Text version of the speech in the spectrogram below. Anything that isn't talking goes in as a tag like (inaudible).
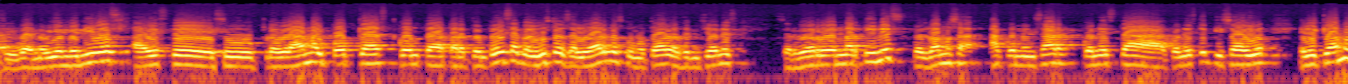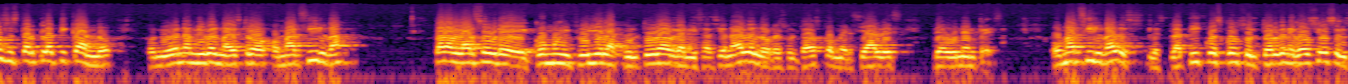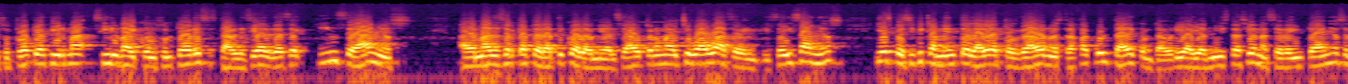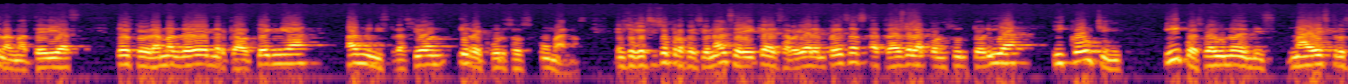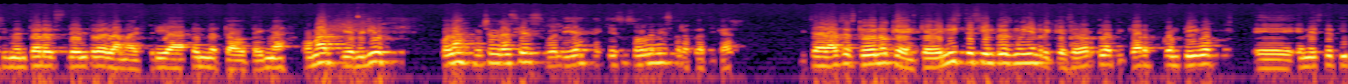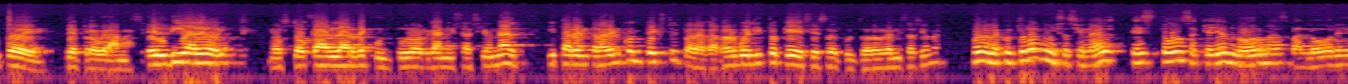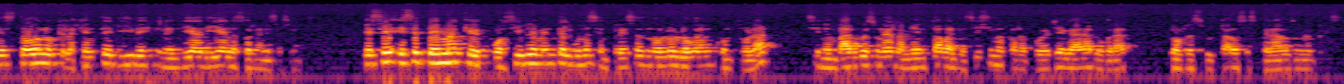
Ahora sí, bueno, bienvenidos a este su programa y podcast Conta para tu empresa. Con el gusto de saludarlos, como todas las emisiones, servidor Rubén Martínez. Pues vamos a, a, comenzar con, esta, con este episodio en el que vamos a estar platicando con mi buen amigo el maestro Omar Silva para hablar sobre cómo influye la cultura organizacional en los resultados comerciales de una empresa. Omar Silva, les, les, platico, es consultor de negocios en su propia firma Silva y Consultores, establecida desde hace 15 años, además de ser catedrático de la Universidad Autónoma de Chihuahua hace 26 años y específicamente el área de posgrado de nuestra Facultad de Contaduría y Administración. Hace 20 años en las materias de los programas de Mercadotecnia, Administración y Recursos Humanos. En su ejercicio profesional se dedica a desarrollar empresas a través de la consultoría y coaching, y pues fue uno de mis maestros y mentores dentro de la maestría en Mercadotecnia. Omar, bienvenido. Hola, muchas gracias, buen día, aquí a sus órdenes para platicar. Muchas gracias, qué bueno que, que viniste, siempre es muy enriquecedor platicar contigo eh, en este tipo de, de programas. El día de hoy nos toca hablar de cultura organizacional. Y para entrar en contexto y para agarrar vuelito, ¿qué es eso de cultura organizacional? Bueno, la cultura organizacional es todas aquellas normas, valores, todo lo que la gente vive en el día a día en las organizaciones. Ese, ese tema que posiblemente algunas empresas no lo logran controlar, sin embargo es una herramienta valiosísima para poder llegar a lograr los resultados esperados de una empresa.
